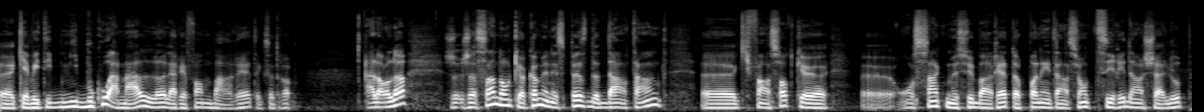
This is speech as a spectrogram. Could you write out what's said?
euh, qui avait été mis beaucoup à mal, là, la réforme Barrett, etc. Alors là, je, sens donc qu'il y a comme une espèce de d'entente euh, qui fait en sorte que euh, on sent que M. Barrett n'a pas l'intention de tirer dans la chaloupe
